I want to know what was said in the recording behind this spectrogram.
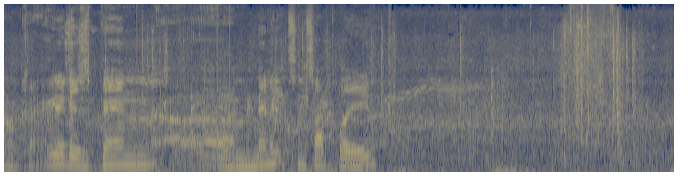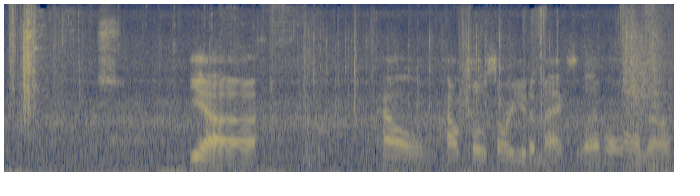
Okay, it has been uh, a minute since I played. yeah. How how close are you to max level on um,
